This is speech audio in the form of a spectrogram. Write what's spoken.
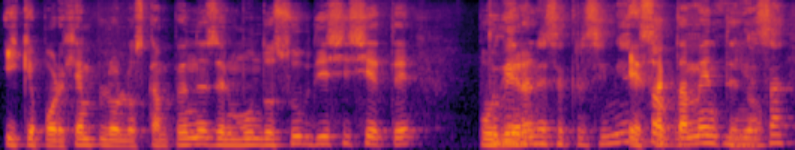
y que, por ejemplo, los campeones del mundo sub-17 Tuvieron pudieran... ese crecimiento. Exactamente, güey, y ¿no? esa,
